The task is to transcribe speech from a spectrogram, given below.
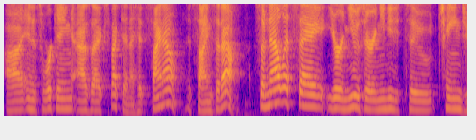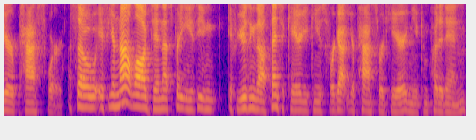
uh, and it's working as I expected. I hit sign out, it signs it out. So now let's say you're a user and you need to change your password. So if you're not logged in, that's pretty easy. If you're using the authenticator, you can use forgot your password here and you can put it in.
